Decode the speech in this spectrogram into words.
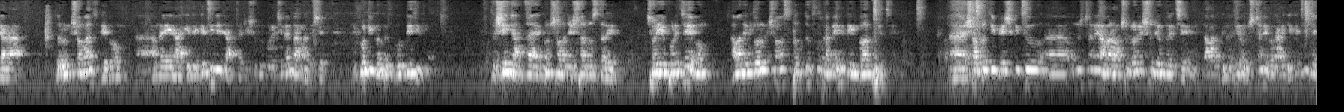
যারা তরুণ সমাজ এবং আমরা এর আগে দেখেছি যে যাত্রাটি শুরু করেছিলেন বাংলাদেশের কোটিগত বুদ্ধিজীবী। তো সেই যাত্রা এখন সমাজের সর্বস্তরে ছড়িয়ে পড়েছে এবং আমাদের তরুণ সমাজ প্রত্যক্ষভাবে এতে ইনভলভ হয়েছে। সম্প্রতি বেশ কিছু অনুষ্ঠানে আমার অংশগ্রহণের সুযোগ হয়েছে, তামাক বিরোধী অনুষ্ঠান, এবং আমি দেখেছি যে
